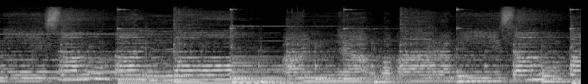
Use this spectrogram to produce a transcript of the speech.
มีสัมปันโน ปัญญาอุปปารมีสัมปัน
